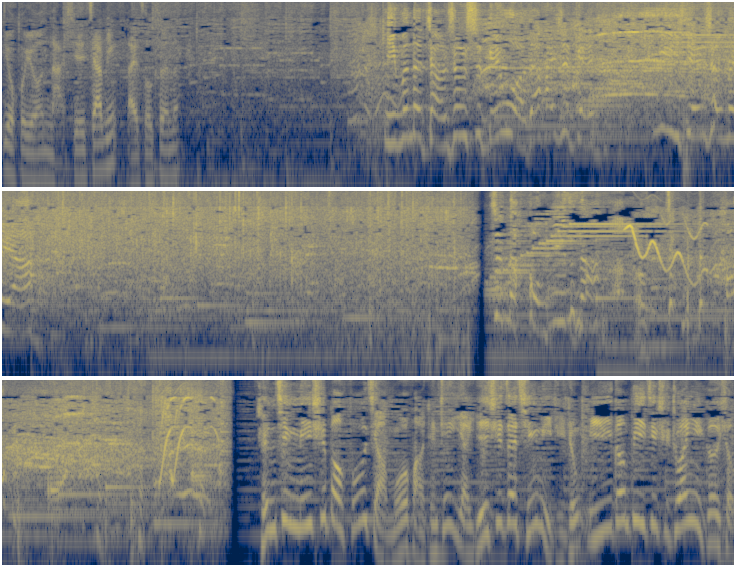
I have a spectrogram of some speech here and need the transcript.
又会有哪些嘉宾来做客呢？你们的掌声是给我的还是给易先生的呀？真的好晕呐！真的好。陈庆临时抱佛脚，模仿成这样也是在情理之中。李玉刚毕竟是专业歌手，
